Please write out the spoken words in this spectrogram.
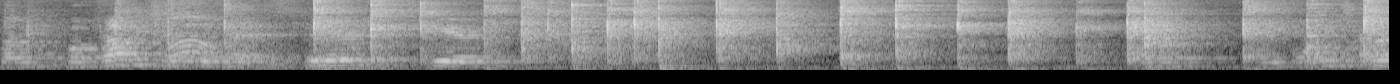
So we'll probably just do this. Here, here. One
